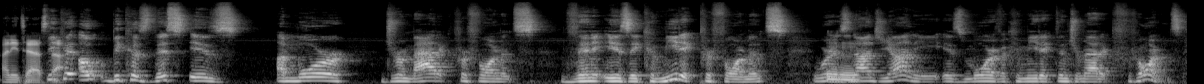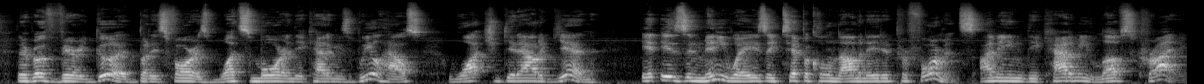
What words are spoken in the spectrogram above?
I need to ask Because, that. oh, because this is a more dramatic performance than it is a comedic performance, whereas Mhm. Nanjiani is more of a comedic than dramatic performance. They're both very good, but as far as what's more in the Academy's wheelhouse, watch Get Out again. It is in many ways a typical nominated performance. I mean, the Academy loves crying,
